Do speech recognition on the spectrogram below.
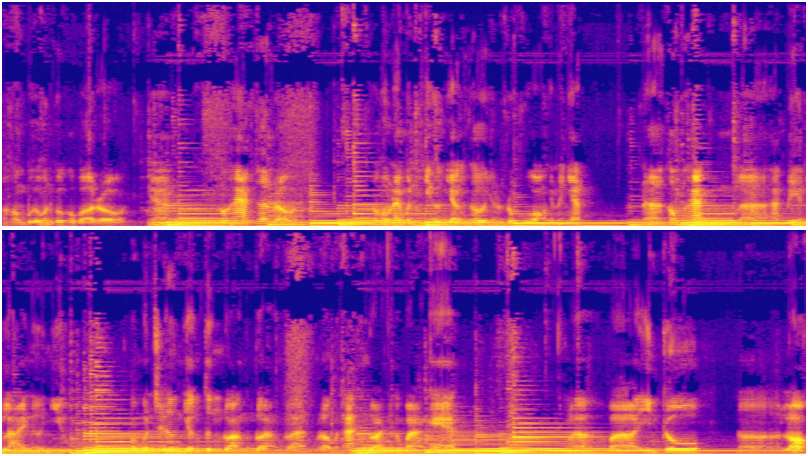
Mà hôm bữa mình có cover rồi nha. Có hát hết rồi. Còn hôm nay mình chỉ hướng dẫn thôi cho nó rút gọn cho nó nhanh. Nó không hát là hát đi hát lại nữa nhiều. Còn mình sẽ hướng dẫn từng đoạn từng đoạn đoạn. Rồi mình hát từng đoạn cho các bạn nghe. À, và intro uh, lót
